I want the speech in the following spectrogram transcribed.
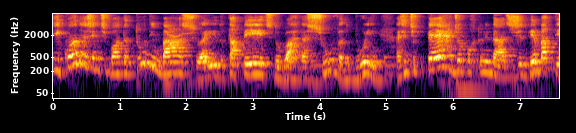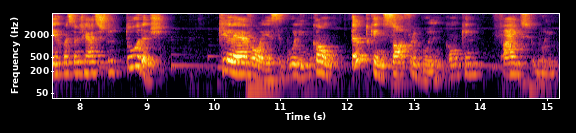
E quando a gente bota tudo embaixo aí do tapete, do guarda-chuva, do bullying, a gente perde oportunidades de debater quais são as reais estruturas que levam a esse bullying com tanto quem sofre o bullying como quem faz o bullying.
